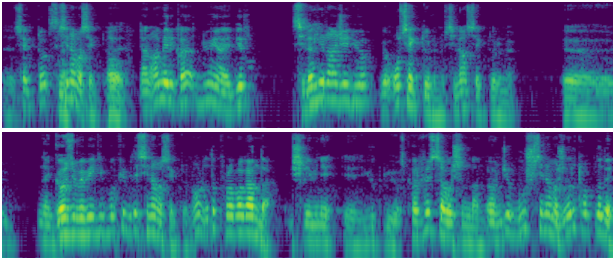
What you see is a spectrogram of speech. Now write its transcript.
e, sektör sinema, sektörü. Evet. Yani Amerika dünyaya bir silah ihraç ediyor ve o sektörünü, silah sektörünü e, ne, gözlü bebeği gibi bakıyor bir de sinema sektörüne. Orada da propaganda işlevini e, yüklüyor. Körfez Savaşı'ndan önce Bush sinemacıları topladı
